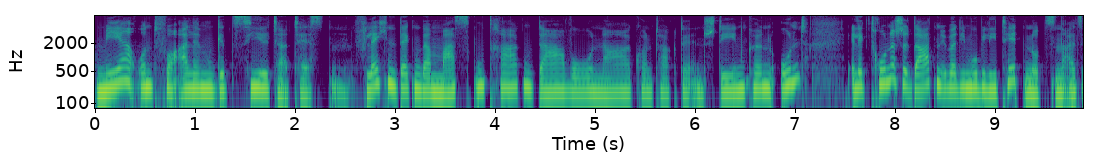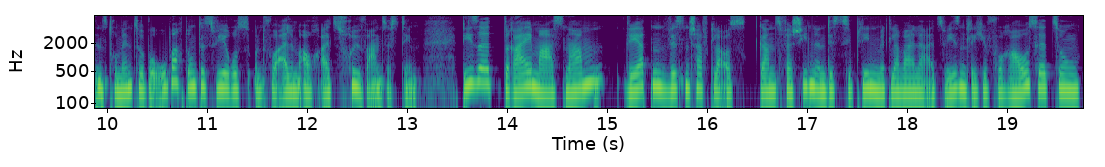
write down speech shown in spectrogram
Mehr und vor allem gezielter testen, flächendeckender Masken tragen, da wo nahe Kontakte entstehen können und elektronische Daten über die Mobilität nutzen als Instrument zur Beobachtung des Virus und vor allem auch als Frühwarnsystem. Diese drei Maßnahmen werten Wissenschaftler aus ganz verschiedenen Disziplinen mittlerweile als wesentliche Voraussetzung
